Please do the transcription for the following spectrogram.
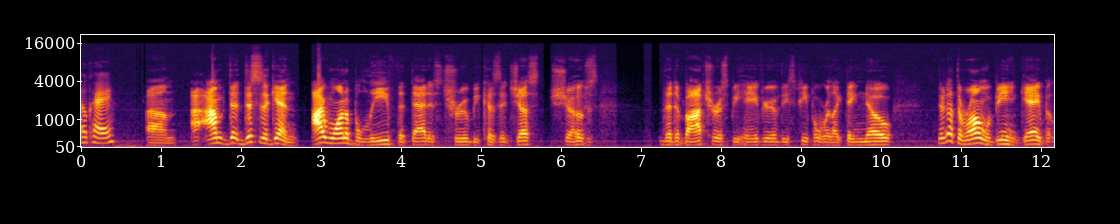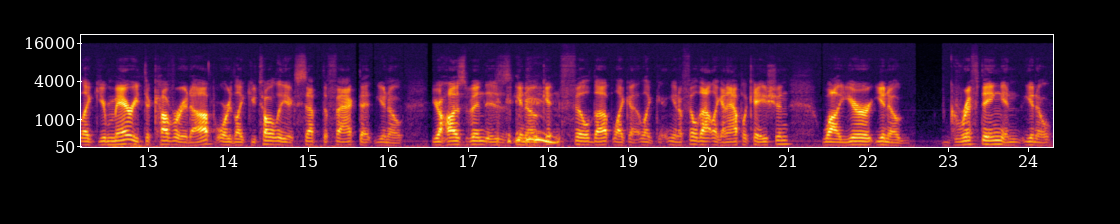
Okay. Um, I, I'm. th- This is again. I want to believe that that is true because it just shows the debaucherous behavior of these people. Where like they know there's nothing wrong with being gay, but like you're married to cover it up, or like you totally accept the fact that you know your husband is you know getting filled up like a like you know filled out like an application while you're you know grifting and you know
